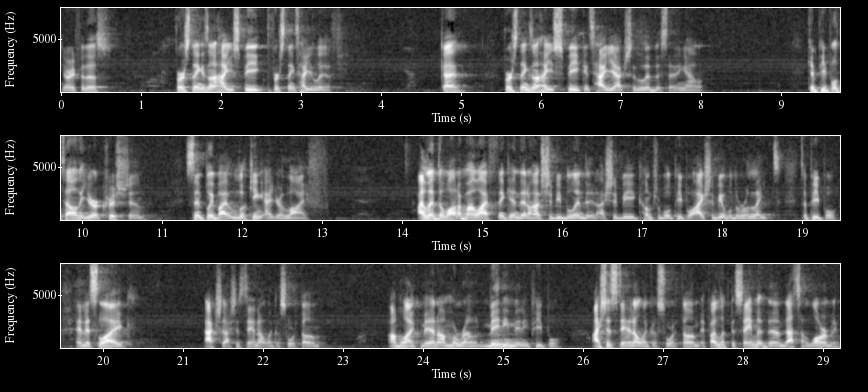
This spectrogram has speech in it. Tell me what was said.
You ready for this? First thing is not how you speak. The first thing is how you live. Okay. First thing is not how you speak. It's how you actually live this thing out. Can people tell that you're a Christian simply by looking at your life? I lived a lot of my life thinking that I should be blended, I should be comfortable with people, I should be able to relate to people. And it's like, actually, I should stand out like a sore thumb. I'm like, man, I'm around many, many people. I should stand out like a sore thumb. If I look the same at them, that's alarming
